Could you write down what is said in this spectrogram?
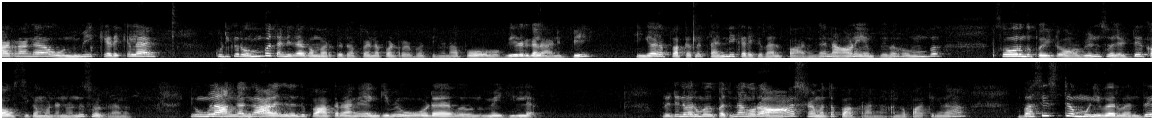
ஆடுறாங்க ஒன்றுமே கிடைக்கல. குடிக்க ரொம்ப தண்ணி தாகமாக இருக்குது. அப்போ என்ன பண்ணுறாரு பார்த்தீங்கன்னா அப்போது வீரர்களை அனுப்பி எங்கேயாவது பக்கத்தில் தண்ணி கிடைக்குதான்னு பாருங்கள் நானும் என் பிள்ளைங்க ரொம்ப சோர்ந்து போயிட்டோம் அப்படின்னு சொல்லிட்டு கௌசிக மன்னன் வந்து சொல்கிறாங்க இவங்களும் அங்கங்கே அலைஞ்சிலேருந்து பார்க்குறாங்க எங்கேயுமே ஓட ஒன்றுமே இல்லை. ரிட்டன் வரும்போது பார்த்திங்கன்னா அங்கே ஒரு ஆசிரமத்தை பார்க்குறாங்க அங்கே பார்த்தீங்கன்னா வசிஷ்ட முனிவர் வந்து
